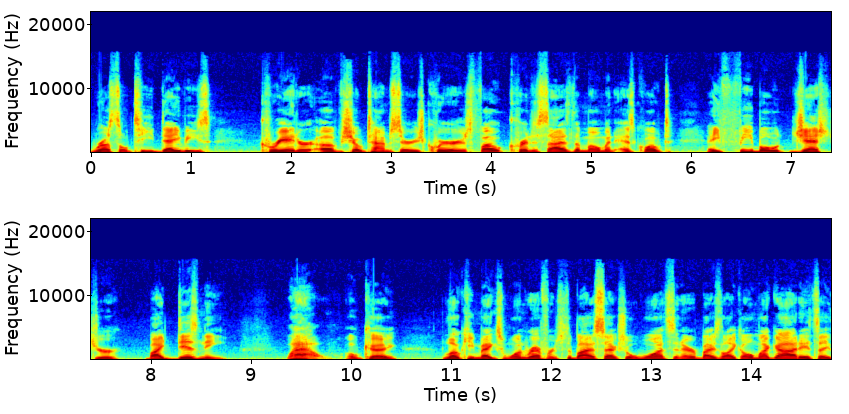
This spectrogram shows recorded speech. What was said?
Russell T. Davies, creator of Showtime series Queer as Folk, criticized the moment as, quote, a feeble gesture by Disney. Wow. Okay. Loki makes one reference to bisexual once, and everybody's like, "Oh my God, it's a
